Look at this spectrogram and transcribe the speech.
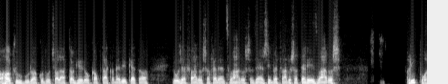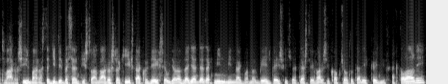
a Habsburg uralkodó családtagjairól kapták a nevüket, a Józsefváros, a Ferencváros, az Erzsébetváros, a Terézváros, a Lipót város is, bár azt egy időben Szent István városnak hívták, hogy végse ugyanaz legyen, de ezek mind-mind megvannak Bécsbe is, úgyhogy a testvérvárosi kapcsolatot elég könnyű megtalálni.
